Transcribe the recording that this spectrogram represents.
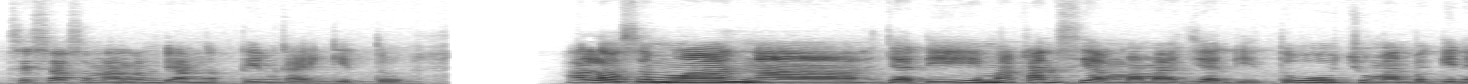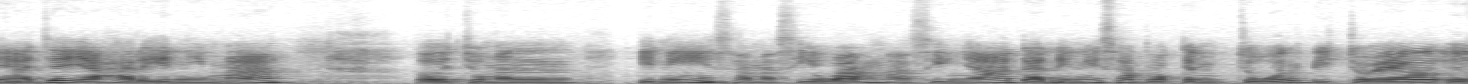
sisa semalam diangetin kayak gitu. Halo semua, nah jadi makan siang Mama Jad itu cuman begini aja ya hari ini mah e, cuman ini sama siwang nasinya dan ini sambal kencur dicoel e,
